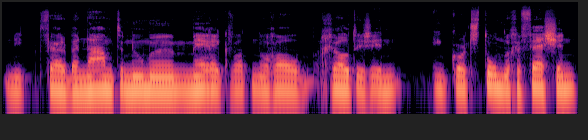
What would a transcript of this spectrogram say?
niet verder bij naam te noemen, merk wat nogal groot is in, in kortstondige fashion.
